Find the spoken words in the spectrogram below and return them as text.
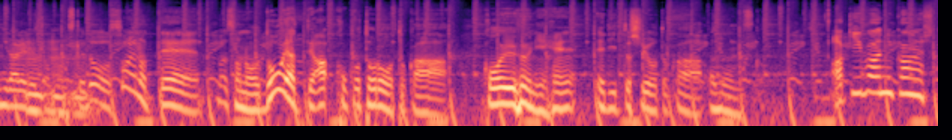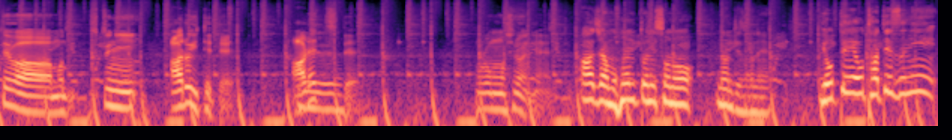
見られると思うんですけど、そういうのって、まあ、そのどうやってあここ撮ろうとかこういうふうに変エディットしようとか思うんですか？秋葉に関してはもう普通に歩いててあれっつって。これ面白いね。あじゃあもう本当にそのなんていうんですかね予定を立てずに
